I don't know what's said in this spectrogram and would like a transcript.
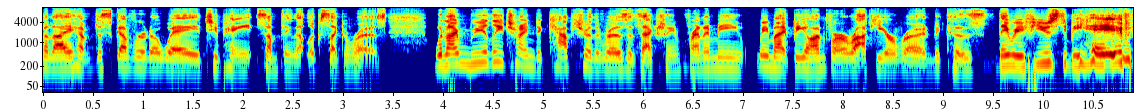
but I have discovered a way to paint something that looks like a rose. When I'm really trying to capture the rose that's actually in front of me, we might be on for a rockier road because they refuse to behave.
